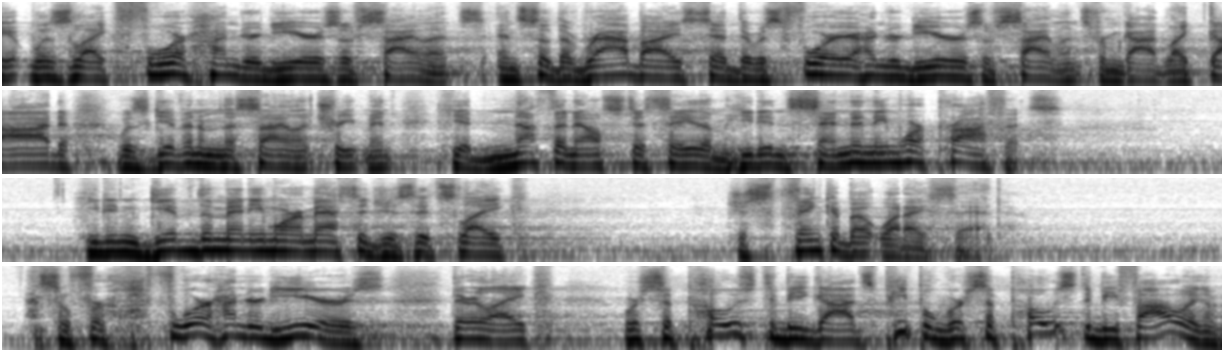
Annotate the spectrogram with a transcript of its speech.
it was like 400 years of silence. And so the rabbis said there was 400 years of silence from God. Like God was giving them the silent treatment. He had nothing else to say to them. He didn't send any more prophets. He didn't give them any more messages. It's like, just think about what I said. And so for 400 years, they're like, we're supposed to be God's people. We're supposed to be following Him.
